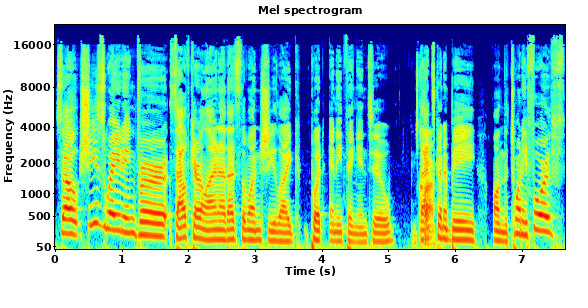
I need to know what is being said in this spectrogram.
so she's waiting for South Carolina. That's the one she like put anything into. That's Huh. going to be on the 24th,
